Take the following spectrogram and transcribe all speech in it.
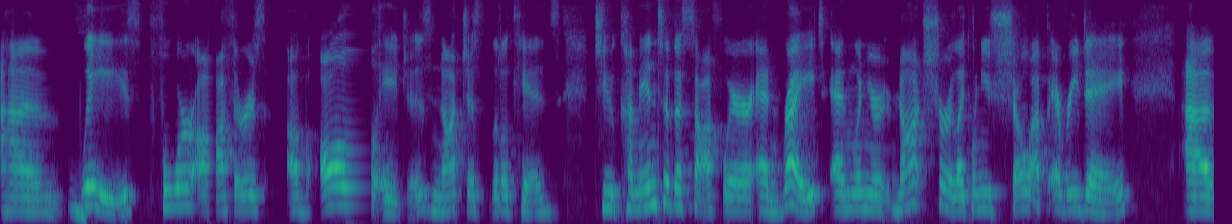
um, ways for authors of all ages, not just little kids, to come into the software and write. And when you're not sure, like when you show up every day uh,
